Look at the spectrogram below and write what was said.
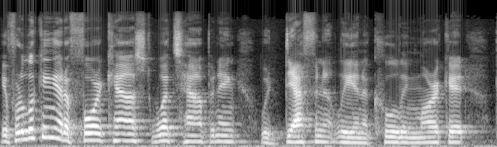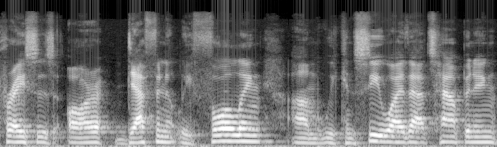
If we're looking at a forecast, what's happening? We're definitely in a cooling market prices are definitely falling. Um, we can see why that's happening.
